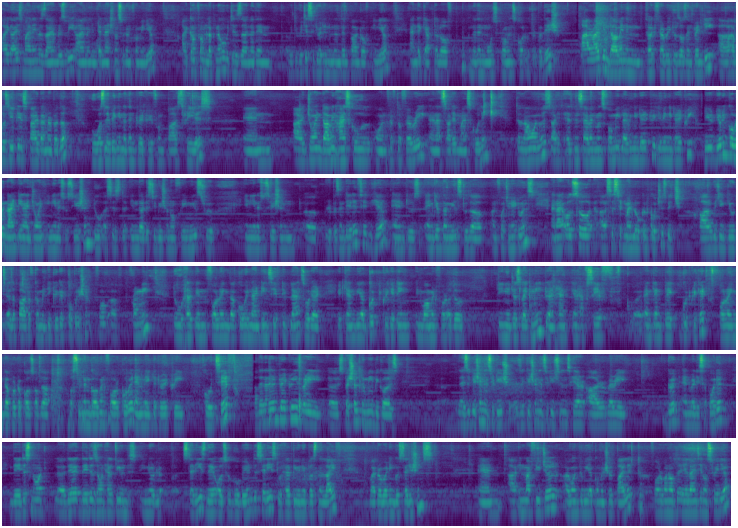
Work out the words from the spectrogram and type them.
hi guys, my name is Zayam Rizvi. I am an international student from India. I come from Lucknow, which is uh, northern, which, which is situated in the northern part of India and the capital of northernmost province called Uttar Pradesh. I arrived in Darwin in 3rd February 2020. Uh, I was deeply inspired by my brother who was living in Northern Territory from past three years and I joined Darwin High School on 5th of February and I started my schooling till now onwards it has been seven months for me living in territory living in territory. During covid-19 i joined indian association to assist in the distribution of free meals through indian association uh, representatives in here and to and give the meals to the unfortunate ones. And i also assisted my local coaches which are which includes as a part of community cricket corporation for uh, from me to help in following the covid-19 safety plan so that it can be a good cricketing environment for other teenagers like me to and can have safe uh, and can play good cricket following the protocols of the Australian government for COVID and make the territory COVID safe. The Northern Territory is very uh, special to me because uh, the education institution education institutions here are very good and very supportive. They just not uh, they they just don't help you in this in your studies. They also go beyond the studies to help you in your personal life by providing good suggestions and uh, in my future I want to be a commercial pilot for one of the airlines in Australia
